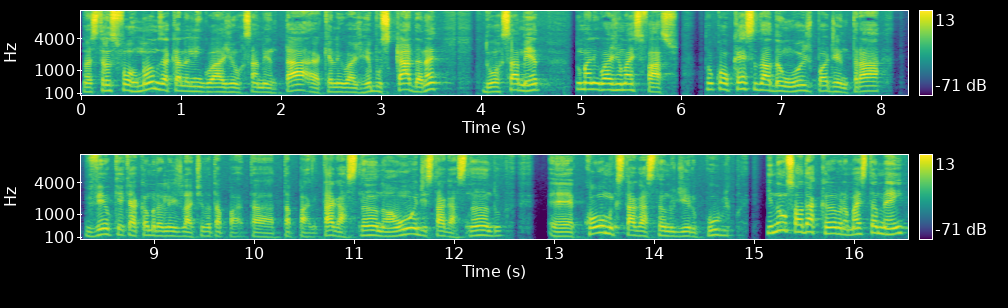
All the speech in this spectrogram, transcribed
Nós transformamos aquela linguagem orçamentar, aquela linguagem rebuscada, né, do orçamento, numa linguagem mais fácil. Então, qualquer cidadão hoje pode entrar, ver o que, que a Câmara Legislativa está tá, tá, tá gastando, aonde está gastando, é, como está gastando o dinheiro público, e não só da Câmara, mas também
